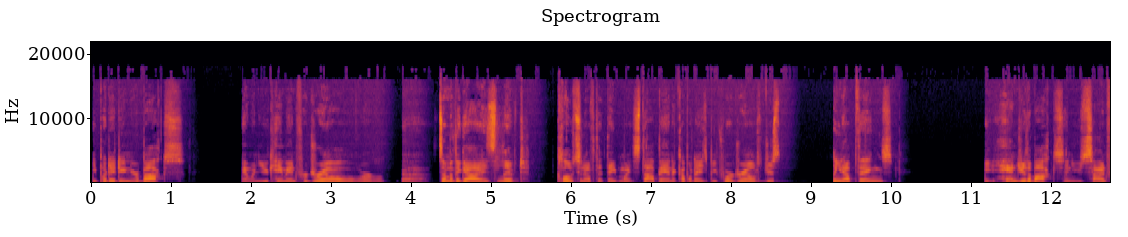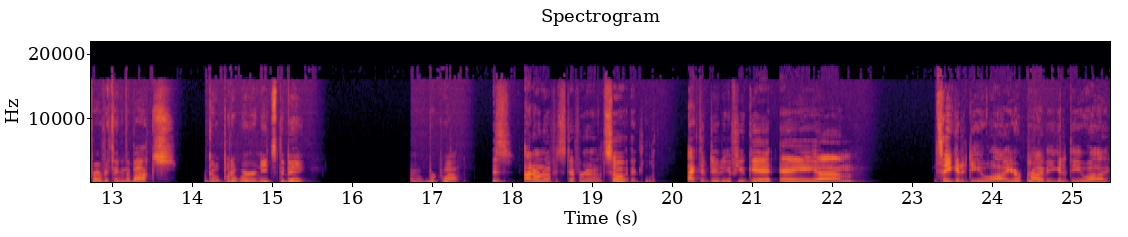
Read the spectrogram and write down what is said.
he put it in your box and when you came in for drill or uh, some of the guys lived close enough that they might stop in a couple days before drill to just clean up things. He hand you the box and you sign for everything in the box. Go put it where it needs to be. It worked well. Is I don't know if it's different. So active duty, if you get a, um, say you get a DUI, you're a private, you get a DUI,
